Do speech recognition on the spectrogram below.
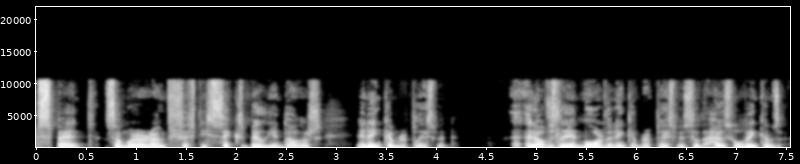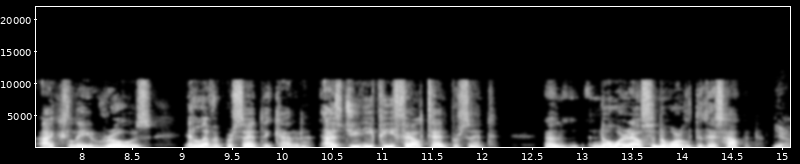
spent somewhere around $56 billion in income replacement. And obviously, in more than income replacement. So the household incomes actually rose 11% in Canada as GDP fell 10%. Now, nowhere else in the world did this happen. Yeah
